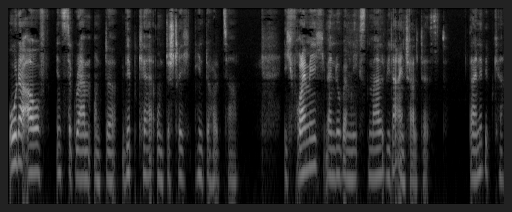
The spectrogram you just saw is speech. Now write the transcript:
oder auf Instagram unter wipke-hinterholzer. Ich freue mich, wenn du beim nächsten Mal wieder einschaltest. Deine Wipke.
